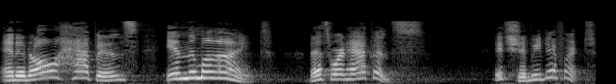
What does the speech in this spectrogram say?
And it all happens in the mind. That's where it happens. It should be different.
